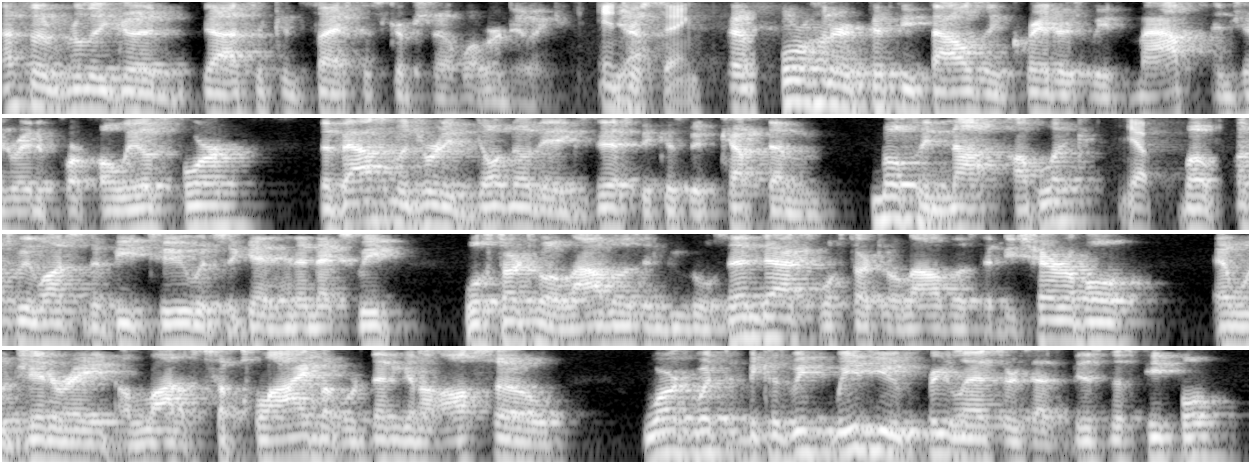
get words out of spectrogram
That's a really good. That's a concise description of what we're doing. Interesting. Yes. 450,000 creators we've mapped and generated portfolios for. The vast majority don't know they exist because we've kept them mostly not public. Yep. But once we launch the V2, which again in the next week, we'll start to allow those in Google's index. We'll start to allow those to be shareable, and we'll generate a lot of supply. But we're then going to also work with because we we view freelancers as business people,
